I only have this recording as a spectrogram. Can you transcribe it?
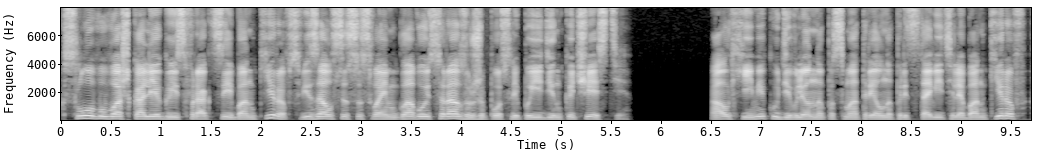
К слову, ваш коллега из фракции банкиров связался со своим главой сразу же после поединка чести. Алхимик удивленно посмотрел на представителя банкиров,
